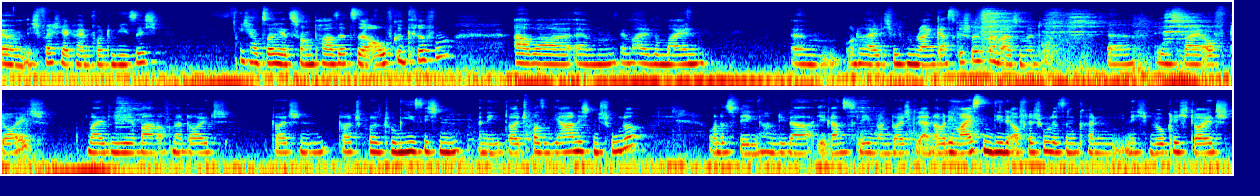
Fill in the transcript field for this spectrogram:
ähm, ich spreche ja kein Portugiesisch. Ich habe zwar jetzt schon ein paar Sätze aufgegriffen, aber ähm, im Allgemeinen ähm, unterhalte ich mich mit meinen Gastgeschwistern, also mit äh, den zwei auf Deutsch, weil die waren auf einer Deutsch, deutschen, deutsch-portugiesischen, äh, nee, deutsch-brasilianischen Schule. Und deswegen haben die da ihr ganzes Leben lang Deutsch gelernt. Aber die meisten, die auf der Schule sind, können nicht wirklich Deutsch,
